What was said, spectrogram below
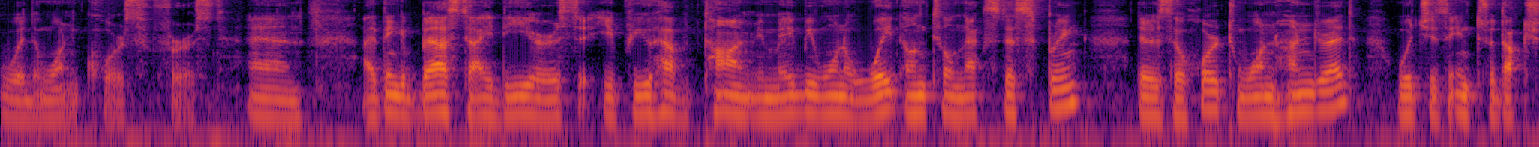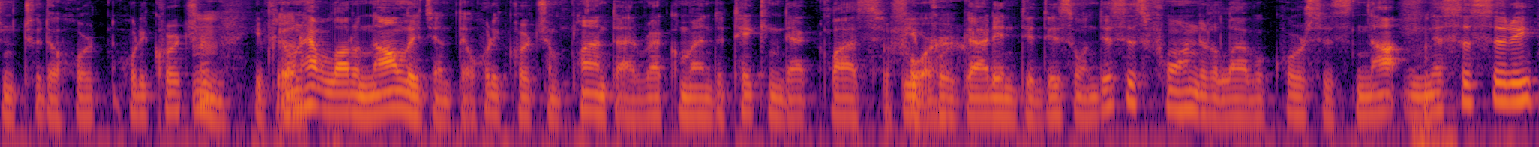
with one course first, and I think the best idea is if you have time, you maybe want to wait until next spring. There's a Hort 100, which is introduction to the hort- horticulture. Mm, if you don't have a lot of knowledge in the horticulture plant, I recommend taking that class Before. before got into this one. This is 400 level course. It's not necessary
